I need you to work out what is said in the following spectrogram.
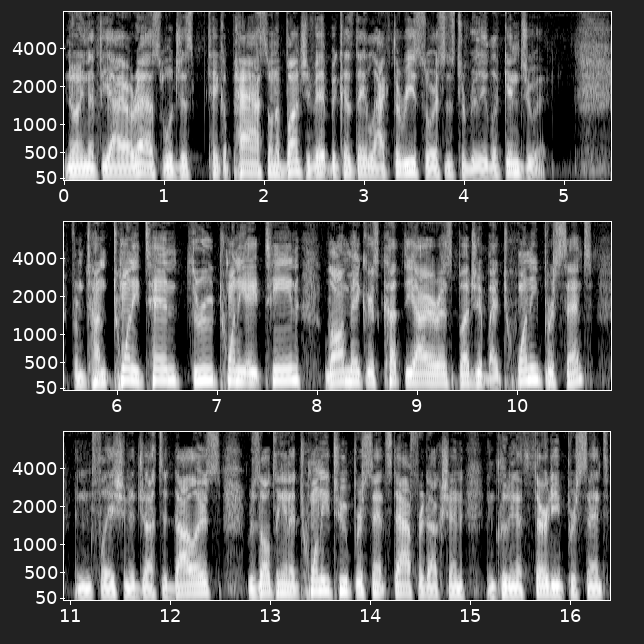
knowing that the IRS will just take a pass on a bunch of it because they lack the resources to really look into it. From 2010 through 2018, lawmakers cut the IRS budget by 20% in inflation adjusted dollars, resulting in a 22% staff reduction, including a 30%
